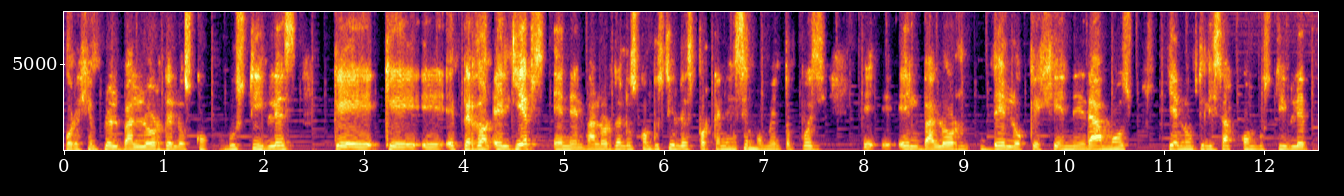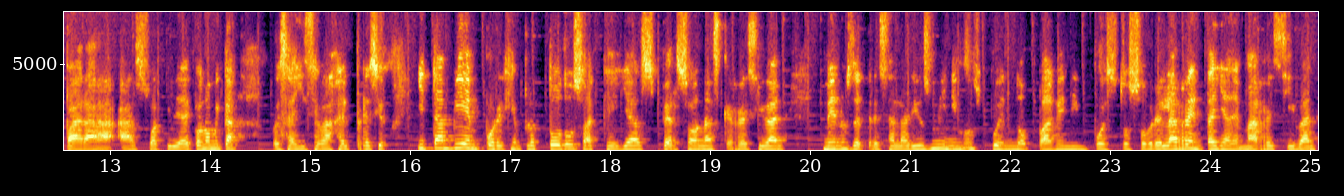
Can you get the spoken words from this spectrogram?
por ejemplo, el valor de los combustibles que, eh, eh, perdón, el IEPS en el valor de los combustibles, porque en ese momento, pues, eh, el valor de lo que generamos, quien utiliza combustible para su actividad económica, pues ahí se baja el precio. Y también, por ejemplo, todas aquellas personas que reciban menos de tres salarios mínimos, pues no paguen impuestos sobre la renta y además reciban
